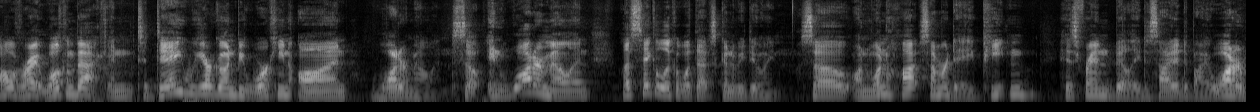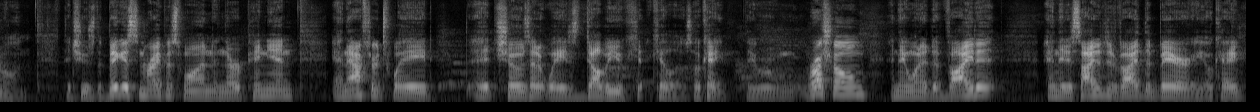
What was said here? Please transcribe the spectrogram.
All right, welcome back. And today we are going to be working on watermelon. So in watermelon, let's take a look at what that's going to be doing. So on one hot summer day, Pete and his friend Billy decided to buy a watermelon. They choose the biggest and ripest one in their opinion, and after it's weighed, it shows that it weighs W kilos. Okay, they rush home and they want to divide it, and they decided to divide the berry. Okay,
